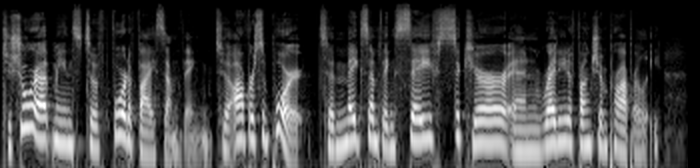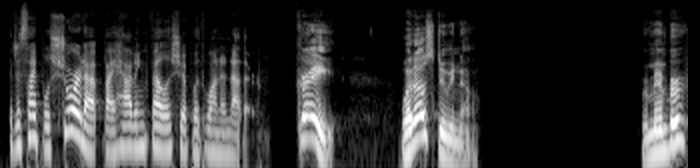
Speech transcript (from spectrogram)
To shore up means to fortify something, to offer support, to make something safe, secure, and ready to function properly. The disciples shored up by having fellowship with one another. Great. What else do we know? Remember,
